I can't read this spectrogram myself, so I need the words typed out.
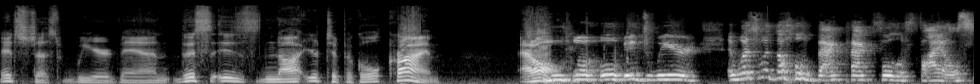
It's just weird, man. This is not your typical crime at all. No, it's weird. And what's with the whole backpack full of files?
